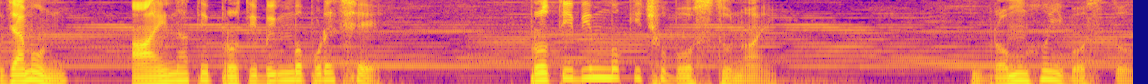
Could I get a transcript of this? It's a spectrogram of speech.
যেমন আয়নাতে প্রতিবিম্ব পড়েছে। প্রতিবিম্ব কিছু বস্তু নয়, ব্রহ্মই বস্তু,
